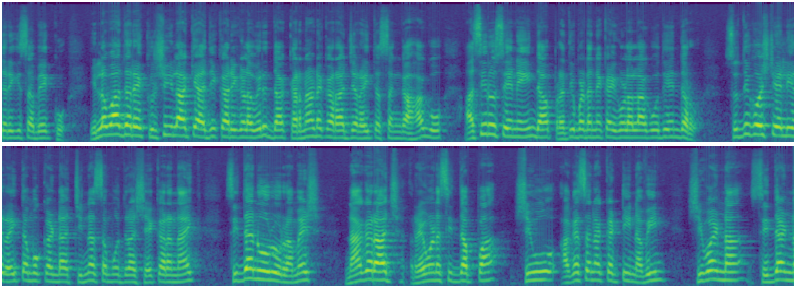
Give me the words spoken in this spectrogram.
ಜರುಗಿಸಬೇಕು. ಇಲ್ಲವಾದರೆ ಕೃಷಿ ಇಲಾಖೆ ಅಧಿಕಾರಿಗಳ ವಿರುದ್ಧ ಕರ್ನಾಟಕ ರಾಜ್ಯ ರೈತ ಸಂಘ ಹಾಗೂ ಹಸಿರು ಸೇನೆಯಿಂದ ಪ್ರತಿಭಟನೆ ಕೈಗೊಳ್ಳಲಾಗುವುದು ಎಂದರು. ಸುದ್ದಿಗೋಷ್ಠಿಯಲ್ಲಿ ರೈತ ಮುಖಂಡ ಚಿನ್ನಸಮುದ್ರ ಶೇಖರ ನಾಯ್ಕ್, ಸಿದ್ದನೂರು ರಮೇಶ್, ನಾಗರಾಜ್ ರೇವಣಸಿದ್ದಪ್ಪ, ಶಿವು ಅಗಸನಕಟ್ಟಿ ನವೀನ್, ಶಿವಣ್ಣ, ಸಿದ್ದಣ್ಣ,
